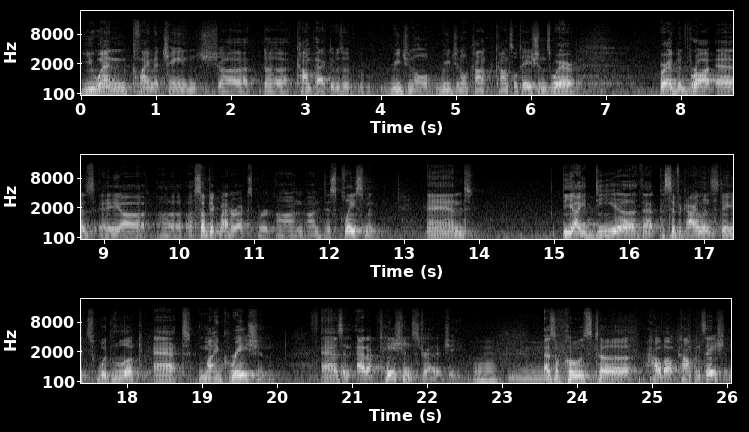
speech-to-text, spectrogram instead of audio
UN Climate Change uh, Compact. It was a regional, regional con- consultations where where I've been brought as a, uh, a subject matter expert on, on displacement. And the idea that Pacific Island states would look at migration as an adaptation strategy, mm. as opposed to how about compensation?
